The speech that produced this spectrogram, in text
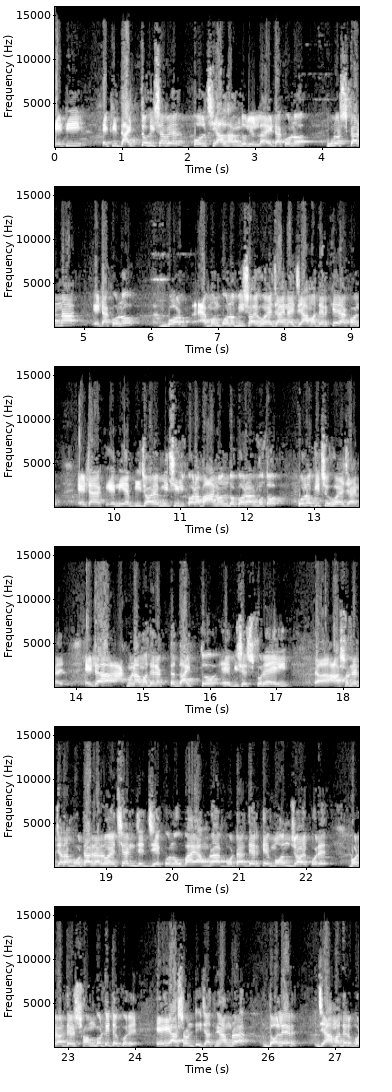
এটি একটি দায়িত্ব হিসাবে বলছি, আলহামদুলিল্লাহ। এটা কোনো পুরস্কার না, এটা কোনো এমন কোনো বিষয় হয়ে যায় না যে আমাদেরকে এখন এটা নিয়ে বিজয় মিছিল করা বা আনন্দ করার মতো কোনো কিছু হয়ে যায় নাই। এটা এখন আমাদের একটা দায়িত্ব বিশেষ করে এই আসনের যারা ভোটাররা রয়েছেন যে যে কোনো উপায় আমরা ভোটারদেরকে মন জয় করে, ভোটারদের সংগঠিত করে এই আসনটি যাতে আমরা দলের যে আমাদের উপর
